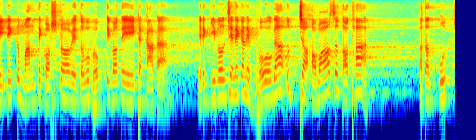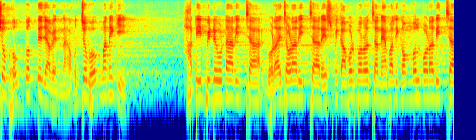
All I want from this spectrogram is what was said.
এইটা একটু মানতে কষ্ট হবে, তবু ভক্তিপথে এইটা কাটা। এটা কি বলছেন এখানে? ভোগা উচ্চ অবাস তথা। অর্থাৎ উচ্চ ভোগ করতে যাবেন না। উচ্চ ভোগ মানে কি? হাতির পিঠে ওঠার ইচ্ছা, ঘোড়ায় চড়ার ইচ্ছা, রেশমি কাপড় পরার ইচ্ছা, নেপালি কম্বল পরার ইচ্ছা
